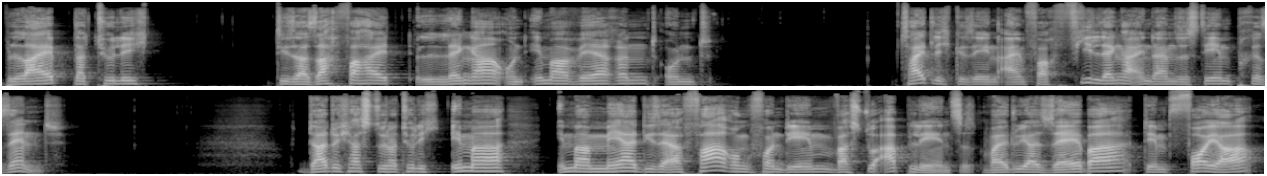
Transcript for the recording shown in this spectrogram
bleibt natürlich dieser Sachverhalt länger und immerwährend und zeitlich gesehen einfach viel länger in deinem System präsent. Dadurch hast du natürlich immer immer mehr diese Erfahrung von dem, was du ablehnst, weil du ja selber dem Feuer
